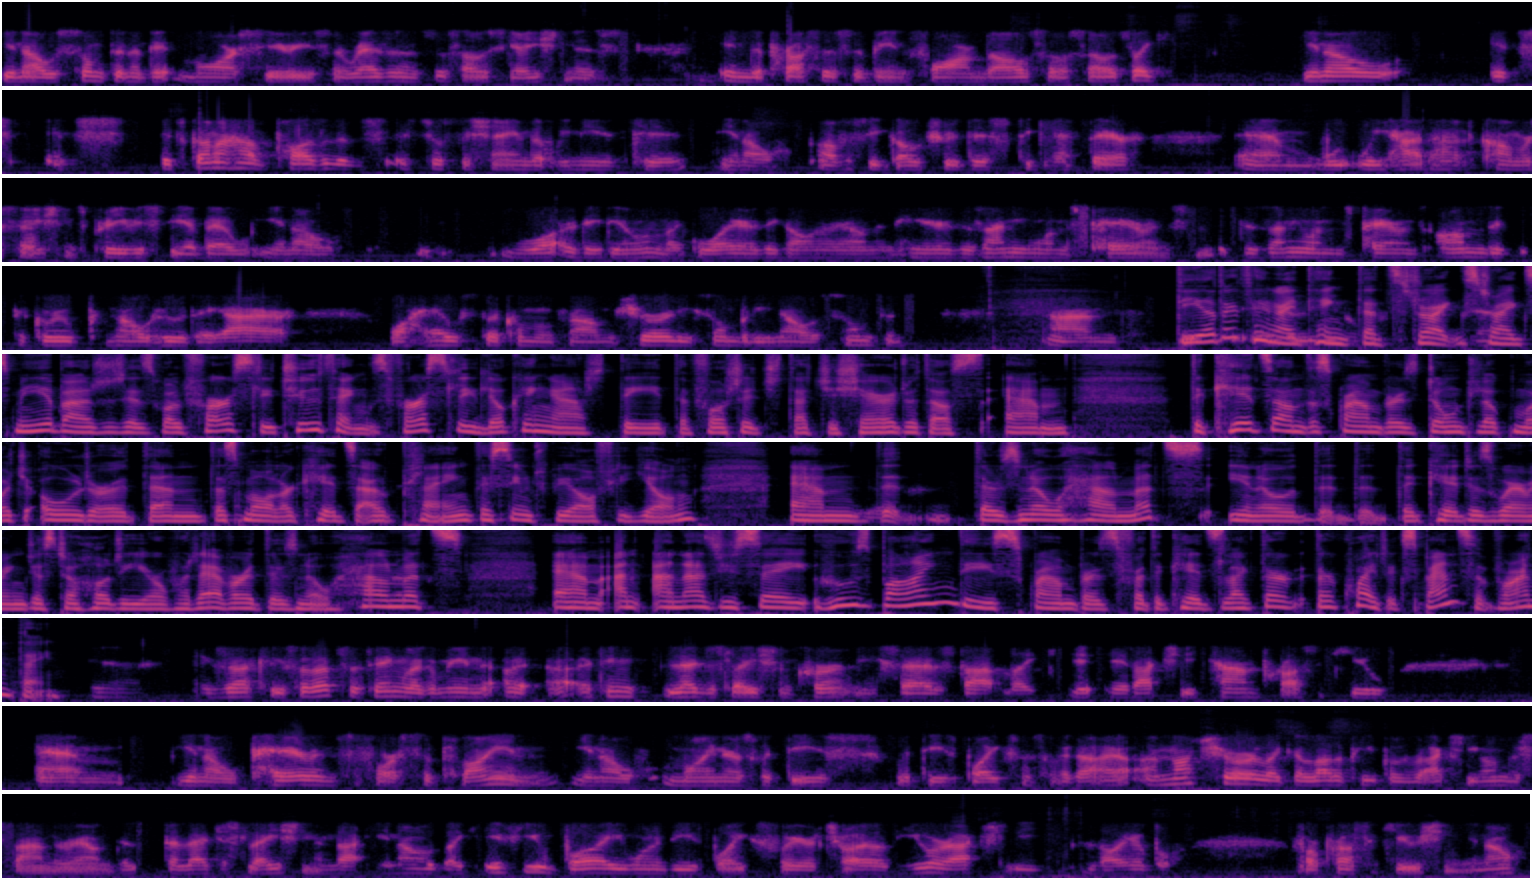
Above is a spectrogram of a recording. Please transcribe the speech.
you know something a bit more serious. The residents association is in the process of being formed also. So it's like, you know, it's it's it's going to have positives. It's just a shame that we needed to, you know, obviously go through this to get there. Um, we, we had had conversations previously about, you know, what are they doing? Like, why are they going around in here? Does anyone's parents, does anyone's parents on the, the group know who they are? What house they're coming from? Surely somebody knows something. And the other thing I think that strikes strikes me about it is well, firstly, two things. Firstly, looking at the the footage that you shared with us. Um, the kids on the scramblers don't look much older than the smaller kids out playing. They seem to be awfully young. Um, yeah. the, there's no helmets. You know, the, the, the kid is wearing just a hoodie or whatever. There's no helmets. Um, and and as you say, who's buying these scramblers for the kids? Like they're they're quite expensive, aren't they? Yeah. Exactly. So that's the thing. Like, I mean, I, I think legislation currently says that, like, it, it actually can prosecute um, you know, parents for supplying, you know, minors with these with these bikes and stuff like that. I, I'm not sure like a lot of people actually understand around the, the legislation and that, you know, like if you buy one of these bikes for your child, you are actually liable for prosecution, you know,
